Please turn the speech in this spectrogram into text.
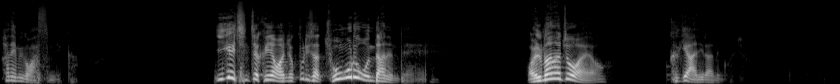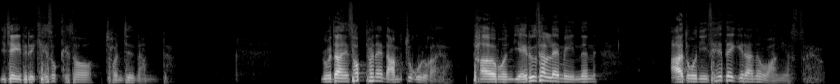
하나님 이거 맞습니까? 이게 진짜 그냥 완전 꿀이잖아. 종으로 온다는데 얼마나 좋아요. 그게 아니라는 거죠. 이제 이들이 계속해서 전진을 합니다. 요단 서편의 남쪽으로 가요. 다음은 예루살렘에 있는 아도니 세덱이라는 왕이었어요.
